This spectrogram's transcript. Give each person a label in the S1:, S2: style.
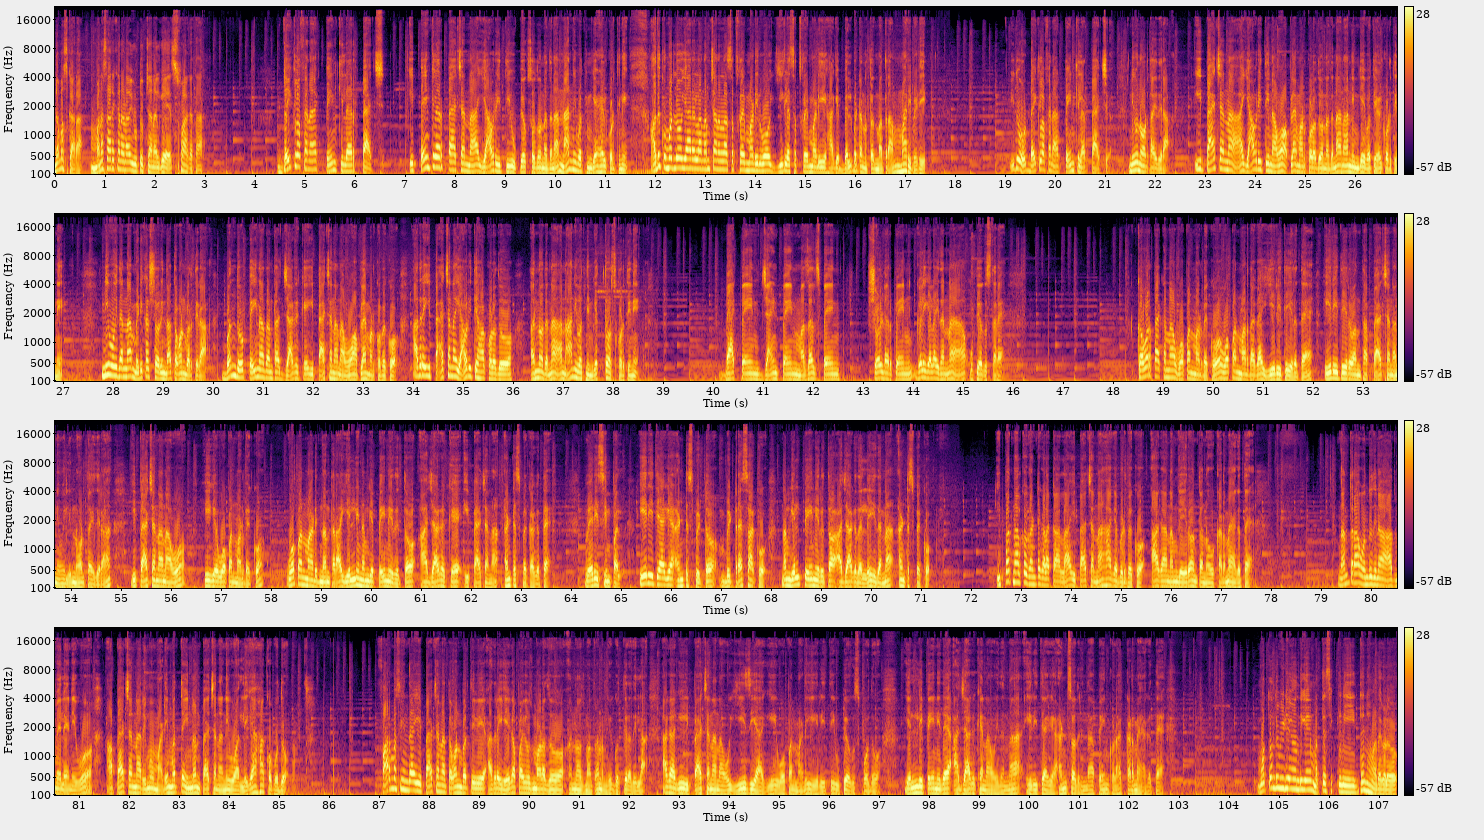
S1: ನಮಸ್ಕಾರ, ಮನಸಾರೆ ಕನ್ನಡ ಯೂಟ್ಯೂಬ್ ಚಾನಲ್ಗೆ ಸ್ವಾಗತ. ಡೈಕ್ಲೋಫೆನಾಕ್ ಪೇನ್ ಕಿಲ್ಲರ್ ಪ್ಯಾಚ್ ಈ ಪೇನ್ ಕಿಲ್ಲರ್ ಪ್ಯಾಚನ್ನು ಯಾವ ರೀತಿ ಉಪಯೋಗಿಸೋದು ಅನ್ನೋದನ್ನು ನಾನು ಇವತ್ತು ನಿಮಗೆ ಹೇಳ್ಕೊಡ್ತೀನಿ. ಅದಕ್ಕೂ ಮೊದಲು ಯಾರೆಲ್ಲ ನಮ್ಮ ಚಾನಲ್ನ ಸಬ್ಸ್ಕ್ರೈಬ್ ಮಾಡಿಲ್ವೋ, ಈಗಲೇ ಸಬ್ಸ್ಕ್ರೈಬ್ ಮಾಡಿ, ಹಾಗೆ ಬೆಲ್ ಬಟನ್ ಅಂತದ್ದು ಮಾತ್ರ ಮರಿಬೇಡಿ. ಇದು ಡೈಕ್ಲೋಫೆನಾಕ್ ಪೇನ್ ಕಿಲ್ಲರ್ ಪ್ಯಾಚ್ ನೀವು ನೋಡ್ತಾ ಇದ್ದೀರಾ. ಈ ಪ್ಯಾಚನ್ನು ಯಾವ ರೀತಿ ನಾವು ಅಪ್ಲೈ ಮಾಡ್ಕೊಳ್ಳೋದು ಅನ್ನೋದನ್ನು ನಾನು ನಿಮಗೆ ಇವತ್ತು ಹೇಳ್ಕೊಡ್ತೀನಿ. ನೀವು ಇದನ್ನು ಮೆಡಿಕಲ್ ಸ್ಟೋರಿಂದ ತೊಗೊಂಡು ಬರ್ತೀರಾ? ಬಂದು ಪೇಯ್ನ್ ಆದಂಥ ಜಾಗಕ್ಕೆ ಈ ಪ್ಯಾಚನ್ನು ನಾವು ಅಪ್ಲೈ ಮಾಡ್ಕೋಬೇಕು. ಆದರೆ ಈ ಪ್ಯಾಚನ್ನು ಯಾವ ರೀತಿ ಹಾಕ್ಕೊಳ್ಳೋದು ಅನ್ನೋದನ್ನು ನಾನು ಇವತ್ತು ನಿಮಗೆ ತೋರಿಸ್ಕೊಡ್ತೀನಿ. Back pain joint pain muscles pain shoulder ಪೇಯ್ನ್ಗಳಿಗೆಲ್ಲ ಇದನ್ನು ಉಪಯೋಗಿಸ್ತಾರೆ. ಕವರ್ ಪ್ಯಾಕನ್ನು ಓಪನ್ ಮಾಡಬೇಕು. ಓಪನ್ ಮಾಡಿದಾಗ ಈ ರೀತಿ ಇರುತ್ತೆ. ಈ ರೀತಿ ಇರುವಂಥ ಪ್ಯಾಚನ್ನು ನೀವು ಇಲ್ಲಿ ನೋಡ್ತಾ ಇದ್ದೀರಾ. ಈ ಪ್ಯಾಚನ್ನು ನಾವು ಹೀಗೆ ಓಪನ್ ಮಾಡಬೇಕು. ಓಪನ್ ಮಾಡಿದ ನಂತರ ಎಲ್ಲಿ ನಮಗೆ ಪೇಯ್ನ್ ಇರುತ್ತೋ ಆ ಜಾಗಕ್ಕೆ ಈ ಪ್ಯಾಚನ್ನು ಅಂಟಿಸ್ಬೇಕಾಗುತ್ತೆ. ವೆರಿ ಸಿಂಪಲ್ ಈ ರೀತಿಯಾಗಿ ಅಂಟಿಸ್ಬಿಟ್ಟು ಬಿಟ್ಟರೆ ಸಾಕು. ನಮ್ಗೆ ಎಲ್ಲಿ ಪೇಯ್ನ್ ಇರುತ್ತೋ ಆ ಜಾಗದಲ್ಲಿ ಇದನ್ನು ಅಂಟಿಸ್ಬೇಕು. ಇಪ್ಪತ್ನಾಲ್ಕು ಗಂಟೆಗಳ ಕಾಲ ಈ ಪ್ಯಾಚನ್ನು ಹಾಗೆ ಬಿಡಬೇಕು. ಆಗ ನಮಗೆ ಇರೋವಂಥ ನೋವು ಕಡಿಮೆ ಆಗುತ್ತೆ. ನಂತರ ಒಂದು ದಿನ ಆದಮೇಲೆ ನೀವು ಆ ಪ್ಯಾಚನ್ನು ರಿಮೂವ್ ಮಾಡಿ ಮತ್ತೆ ಇನ್ನೊಂದು ಪ್ಯಾಚನ್ನು ನೀವು ಅಲ್ಲಿಗೆ ಹಾಕೋಬೋದು. ಫಾರ್ಮಸಿಯಿಂದ ಈ ಪ್ಯಾಚನ್ನು ತೊಗೊಂಡು ಬರ್ತೀವಿ, ಆದರೆ ಹೇಗಪ್ಪ ಯೂಸ್ ಮಾಡೋದು ಅನ್ನೋದು ಮಾತ್ರ ನಮಗೆ ಗೊತ್ತಿರೋದಿಲ್ಲ. ಹಾಗಾಗಿ ಈ ಪ್ಯಾಚನ್ನು ನಾವು ಈಸಿಯಾಗಿ ಓಪನ್ ಮಾಡಿ ಈ ರೀತಿ ಉಪಯೋಗಿಸ್ಬೋದು. ಎಲ್ಲಿ ಪೇಯ್ನ್ ಇದೆ, ಆ ಜಾಗಕ್ಕೆ ನಾವು ಇದನ್ನು ಈ ರೀತಿಯಾಗಿ ಅಂಟಿಸೋದ್ರಿಂದ ಪೇಯ್ನ್ ಕೂಡ ಕಡಿಮೆ ಆಗುತ್ತೆ. ಮತ್ತೊಂದು ವಿಡಿಯೋಯೊಂದಿಗೆ ಮತ್ತೆ ಸಿಗ್ತೀನಿ. ಧನ್ಯವಾದಗಳು.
